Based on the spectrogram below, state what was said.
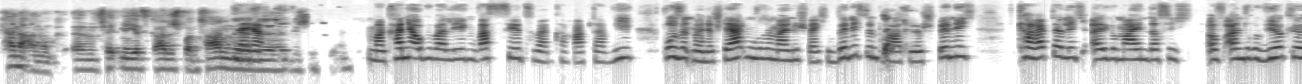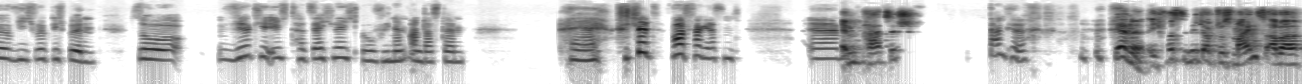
keine Ahnung. Ähm, fällt mir jetzt gerade spontan eine, Naja. eine Geschichte ein. Man kann ja auch überlegen, was zählt zu meinem Charakter? Wie, wo sind meine Stärken, wo sind meine Schwächen? Bin ich sympathisch? Bin ich charakterlich allgemein, dass ich auf andere wirke, wie ich wirklich bin? So wirke ich tatsächlich, oh, wie nennt man das denn? Äh, shit, Wort vergessen. Ähm, Empathisch? danke. Gerne. Ich wusste nicht, ob du es meinst, aber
